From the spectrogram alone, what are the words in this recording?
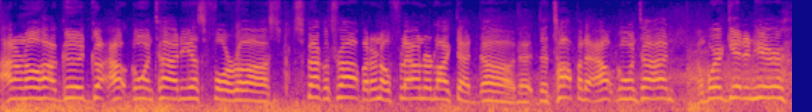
I don't know how good outgoing tide is for uh, speckled trout, but I know flounder like that, uh, the, the top of the outgoing tide. And we're getting here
